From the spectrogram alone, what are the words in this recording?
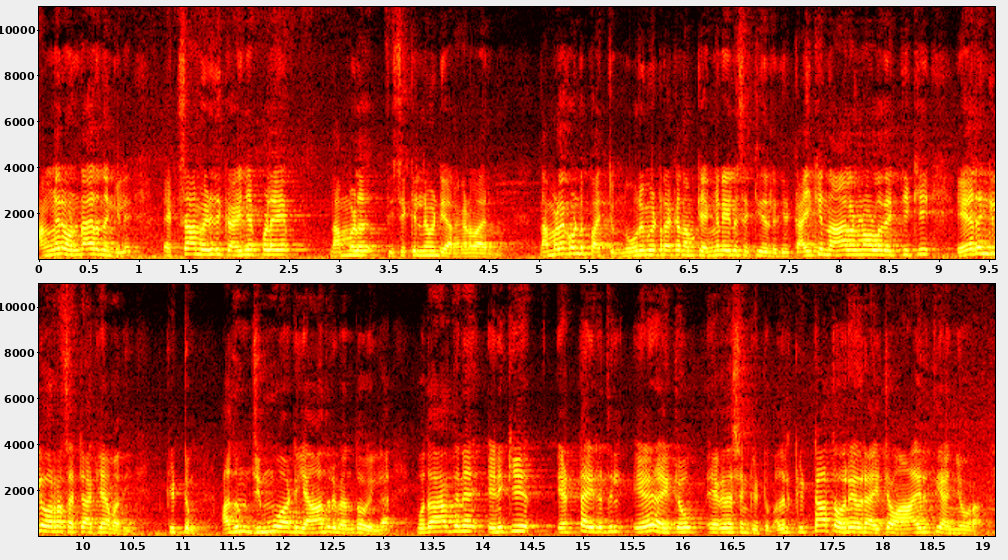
അങ്ങനെ ഉണ്ടായിരുന്നെങ്കിൽ എക്സാം എഴുതി കഴിഞ്ഞപ്പോഴേ നമ്മൾ ഫിസിക്കലിന് വേണ്ടി ഇറങ്ങണമായിരുന്നു. നമ്മളെ കൊണ്ട് പറ്റും. നൂറ് മീറ്ററൊക്കെ നമുക്ക് എങ്ങനെയെങ്കിലും സെറ്റ് ചെയ്തെടുക്കും. കൈക്ക് നാലെണ്ണമുള്ള വ്യക്തിക്ക് ഏതെങ്കിലും ഒരെണ്ണം സെറ്റാക്കിയാൽ മതി. കിട്ടും. അതും ജിമ്മുമായിട്ട് യാതൊരു ബന്ധവുമില്ല. ഉദാഹരണത്തിന് എനിക്ക് എട്ട് ഐറ്റത്തിൽ ഏഴ് ഐറ്റവും ഏകദേശം കിട്ടും. അതിൽ കിട്ടാത്ത ഒരേ ഒരു ഐറ്റം ആയിരത്തി അഞ്ഞൂറാണ്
